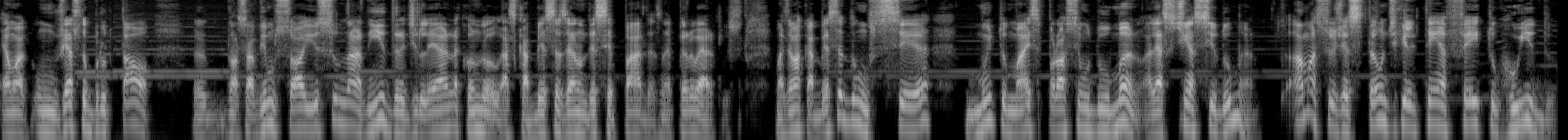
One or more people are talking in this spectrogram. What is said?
É uma, um gesto brutal. Nós já vimos só isso na Hidra de Lerna, quando as cabeças eram decepadas né, pelo Hércules. Mas é uma cabeça de um ser muito mais próximo do humano. Aliás, tinha sido humano há uma sugestão de que ele tenha feito ruído,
